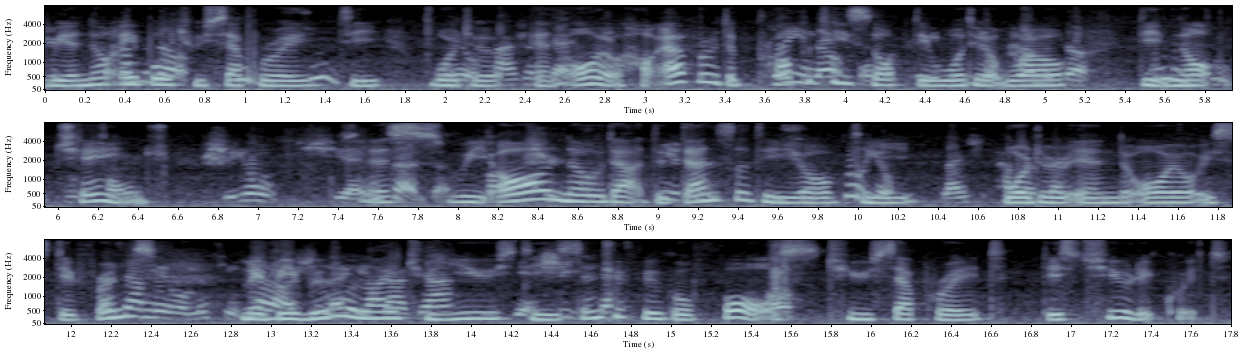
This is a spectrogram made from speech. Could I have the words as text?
we are not able to separate the water and oil. However, the properties of the water well did not change. As we all know that the density of the water and the oil is different, maybe we would like to use the centrifugal force to separate these two liquids.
